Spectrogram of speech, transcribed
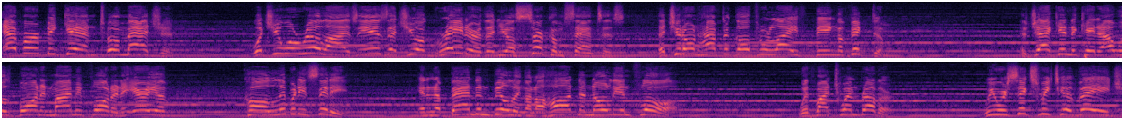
ever begin to imagine. What you will realize is that you are greater than your circumstances, that you don't have to go through life being a victim. As Jack indicated, I was born in Miami, Florida, in an area called Liberty City in an abandoned building on a hard linoleum floor with my twin brother. We were six weeks of age.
